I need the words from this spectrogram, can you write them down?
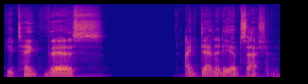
you take this identity obsession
